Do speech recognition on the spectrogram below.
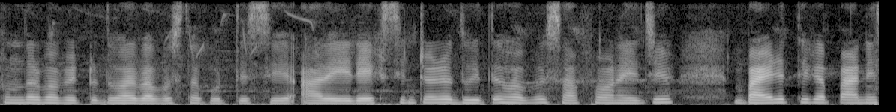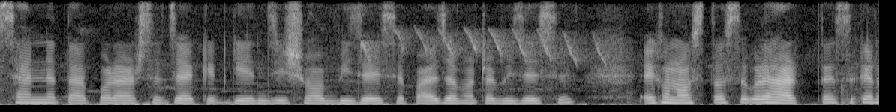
সুন্দরভাবে একটু ধোয়ার ব্যবস্থা করতেছি। আর এই রেক্সিনটারে ধুইতে হবে। সাফান এই যে বাইরের থেকে পানি ছাড়নে তারপর আসছে জ্যাকেট, গেঞ্জি সব ভিজাইছে, পায়জামাটা ভিজাইছে। এখন আস্তে আস্তে করে হাঁটতেছে কেন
